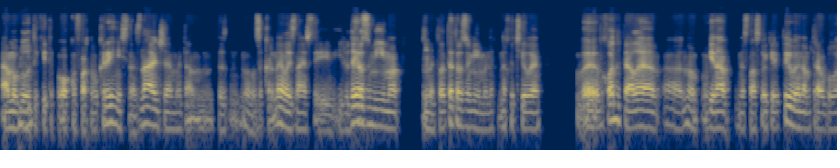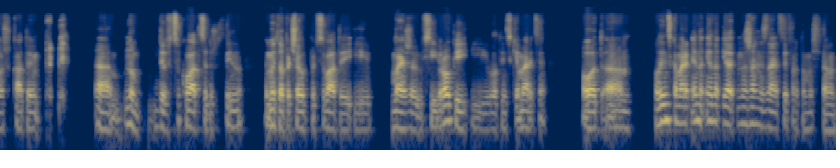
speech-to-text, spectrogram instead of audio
А ми були такі, типу, о, комфортно в Україні, всі нас знають, же ми там ну, закорнили, знаєш, і, і людей розуміємо, і менталітет розуміємо. Не, не хотіли виходити, але е, ну, війна внесла свої корективи, нам треба було шукати е, ну, диверсифікуватися дуже сильно. І ми туди почали працювати і майже у всій Європі, і в Латинській Америці. От е, Латинська Америка, я, я, я, на жаль, не знаю цифр, тому що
